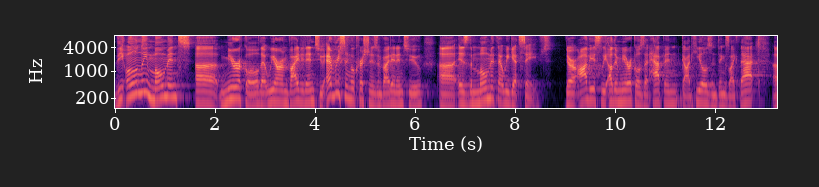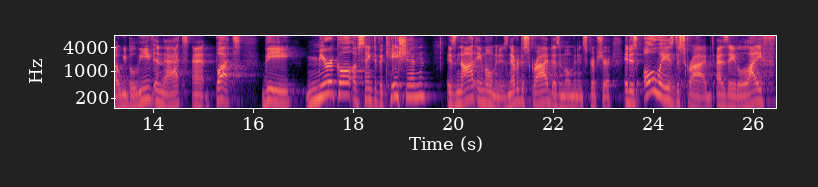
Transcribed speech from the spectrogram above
The only moment uh, miracle that we are invited into, every single Christian is invited into, uh, is the moment that we get saved. There are obviously other miracles that happen, God heals and things like that. Uh, we believe in that. Uh, but the miracle of sanctification is not a moment. It is never described as a moment in Scripture. It is always described as a life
